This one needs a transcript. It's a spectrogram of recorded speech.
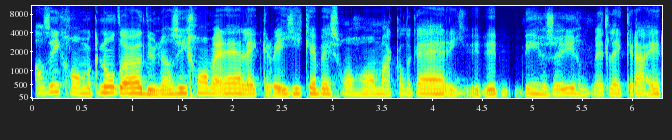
als ik gewoon mijn knot uitdoe, als ik gewoon met eh, lekker, weet je, ik heb best wel gewoon makkelijk air. Ik ben gezegend met lekker eier.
